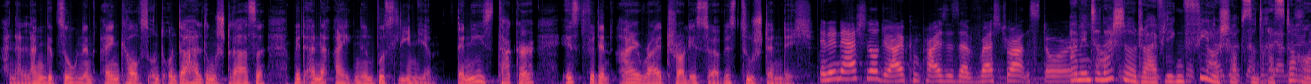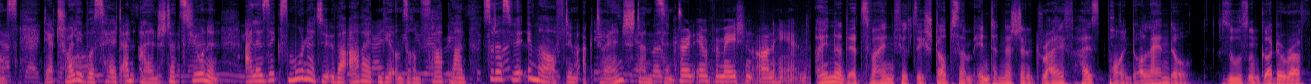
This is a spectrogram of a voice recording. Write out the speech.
einer langgezogenen Einkaufs- und Unterhaltungsstraße mit einer eigenen Buslinie. Denise Tucker ist für den iRide Trolley Service zuständig. International Drive comprises of restaurant stores. Am International Drive liegen viele Shops und Restaurants. Der Trolleybus hält an allen Stationen. Alle sechs Monate überarbeiten wir unseren Fahrplan, sodass wir immer auf dem aktuellen Stand sind. Einer der 42 Stops am International Drive heißt Point Orlando. Susan Godoroff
